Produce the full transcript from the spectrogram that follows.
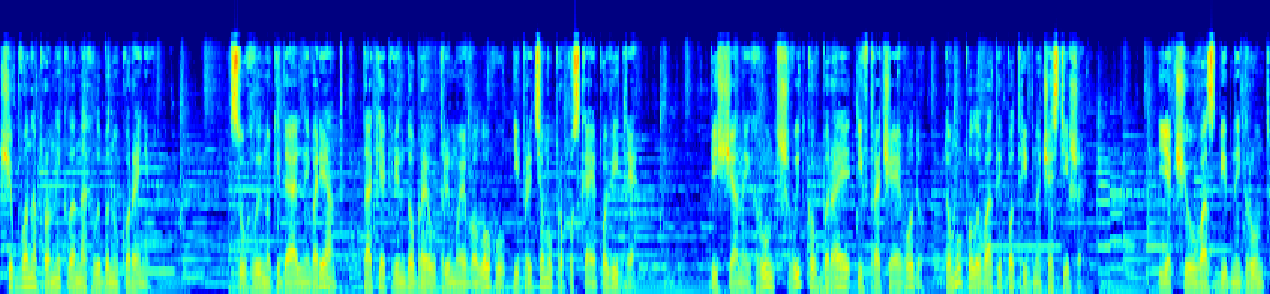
щоб вона проникла на глибину коренів. Суглинок ідеальний варіант, так як він добре утримує вологу і при цьому пропускає повітря. Піщаний ґрунт швидко вбирає і втрачає воду, тому поливати потрібно частіше. Якщо у вас бідний ґрунт,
